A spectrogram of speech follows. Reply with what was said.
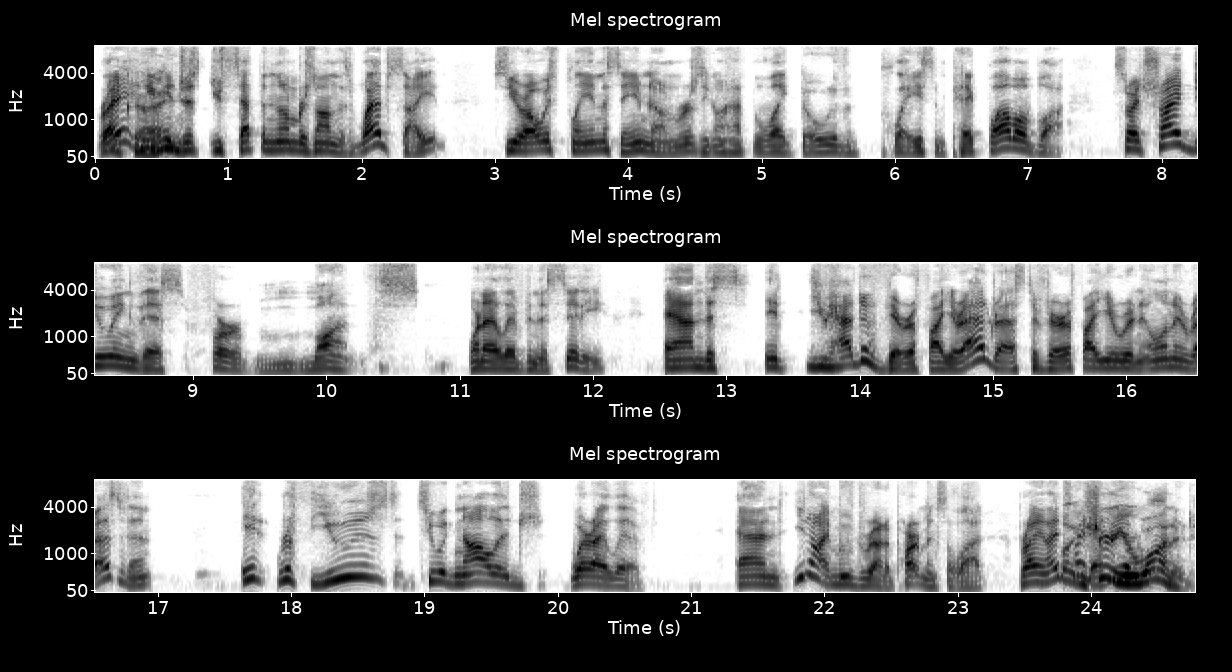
right? And you can just you set the numbers on this website, so you're always playing the same numbers. You don't have to like go to the place and pick blah blah blah. So I tried doing this for months when I lived in the city, and this it you had to verify your address to verify you were an Illinois resident. It refused to acknowledge where I lived. And you know, I moved around apartments a lot. Brian, I oh, Well, tried sure, you're wanted.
